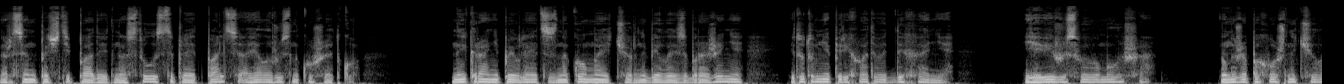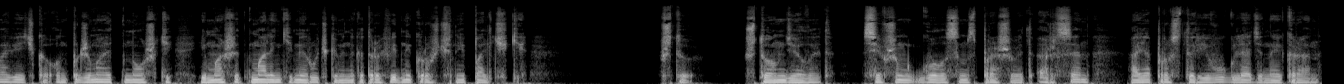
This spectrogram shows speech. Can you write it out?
Арсен почти падает на стул и сцепляет пальцы, а я ложусь на кушетку. На экране появляется знакомое черно-белое изображение, и тут у меня перехватывает дыхание — я вижу своего малыша. Он уже похож на человечка, он поджимает ножки и машет маленькими ручками, на которых видны крошечные пальчики. «Что... что он делает?» — севшим голосом спрашивает Арсен, а я просто реву, глядя на экран.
